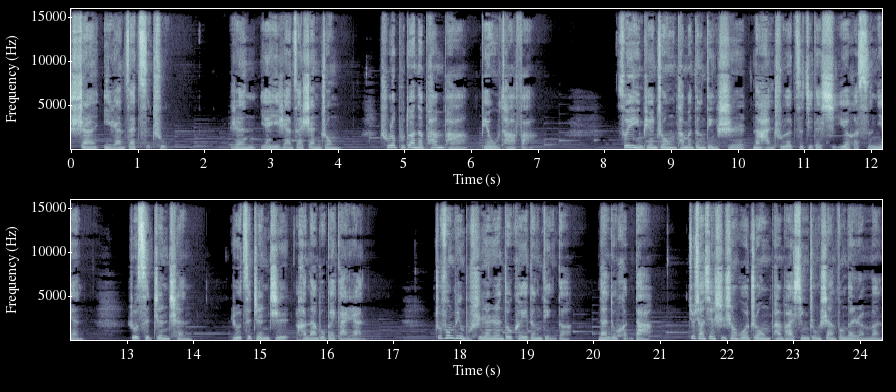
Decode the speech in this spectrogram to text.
山已然在此处，人也已然在山中，除了不断的攀爬，别无他法。所以影片中他们登顶时，呐喊出了自己的喜悦和思念，如此真诚，如此真挚，很难不被感染。珠峰并不是人人都可以登顶的，难度很大。就像现实生活中攀爬心中山峰的人们，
